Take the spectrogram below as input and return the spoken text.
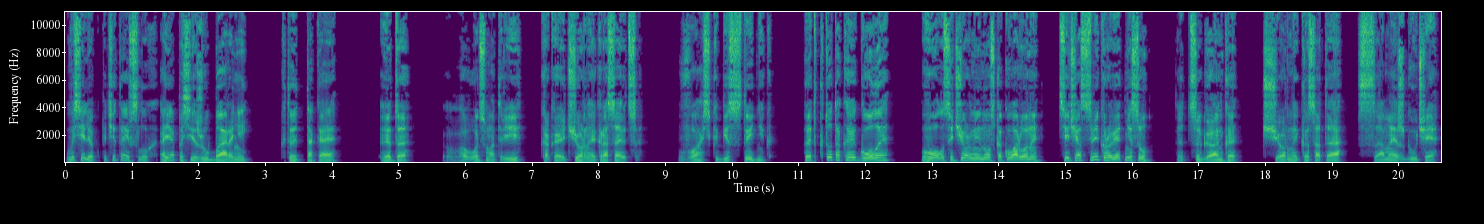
Василек, почитай вслух, а я посижу барыней. Кто это такая? Это? А вот смотри, какая черная красавица. Васька, бесстыдник. Это кто такая голая? Волосы черные, нос как у вороны. Сейчас свекрови отнесу. Это цыганка. Черная красота. Самая жгучая.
